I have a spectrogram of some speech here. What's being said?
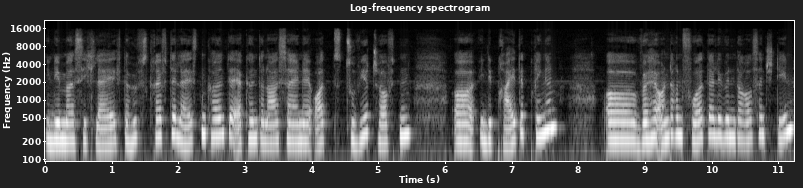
indem er sich leichter Hilfskräfte leisten könnte. Er könnte dann auch seine Art zu wirtschaften äh, in die Breite bringen. Äh, welche anderen Vorteile würden daraus entstehen?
